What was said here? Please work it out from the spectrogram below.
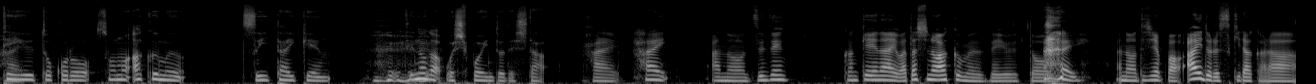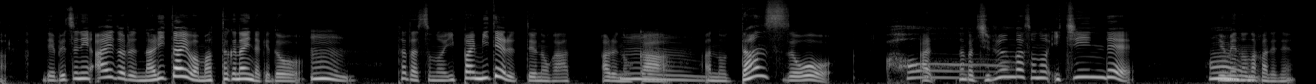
っていううところその悪夢追体験っていうのが 推しポイントでした。はい。はい。あの全然関係ない私の悪夢で言うとはい。あの私やっぱアイドル好きだからで別にアイドルになりたいは全くないんだけどうん。ただそのいっぱい見てるっていうのがああるのか、うん。あのダンスをはあ。なんか自分がその一員で夢の中でね、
